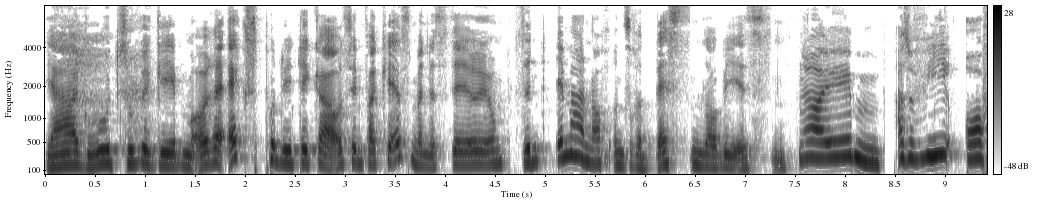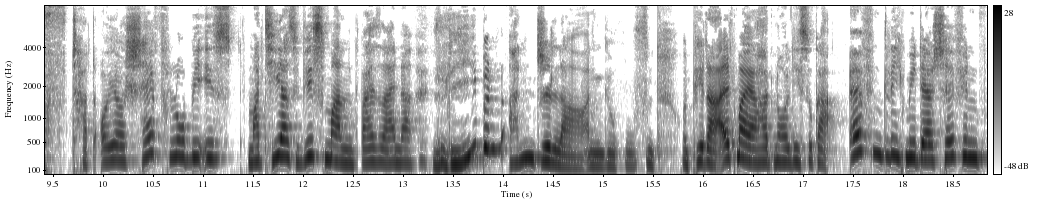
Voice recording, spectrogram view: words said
Ja, gut zugegeben, eure Ex-Politiker aus dem Verkehrsministerium sind immer noch unsere besten Lobbyisten. Ja, eben. Also wie oft hat euer Cheflobbyist Matthias Wissmann bei seiner lieben Angela angerufen und Peter Altmaier hat neulich sogar öffentlich mit der Chefin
